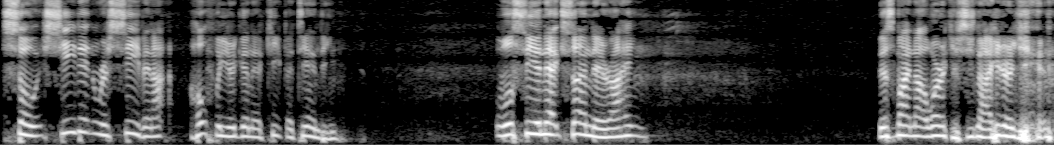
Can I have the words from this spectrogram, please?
So she didn't receive, and I, hopefully you're going to keep attending. We'll see you next Sunday, right? This might not work if she's not here again.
